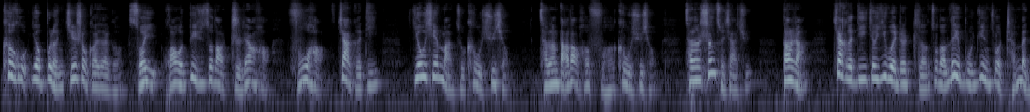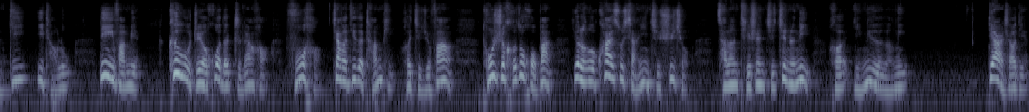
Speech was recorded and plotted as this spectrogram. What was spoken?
客户又不能接受高价格，所以华为必须做到质量好、服务好、价格低，优先满足客户需求，才能达到和符合客户需求，才能生存下去。当然，价格低就意味着只能做到内部运作成本低一条路。另一方面，客户只有获得质量好、服务好、价格低的产品和解决方案，同时合作伙伴又能够快速响应其需求，才能提升其竞争力和盈利的能力。第二小点。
